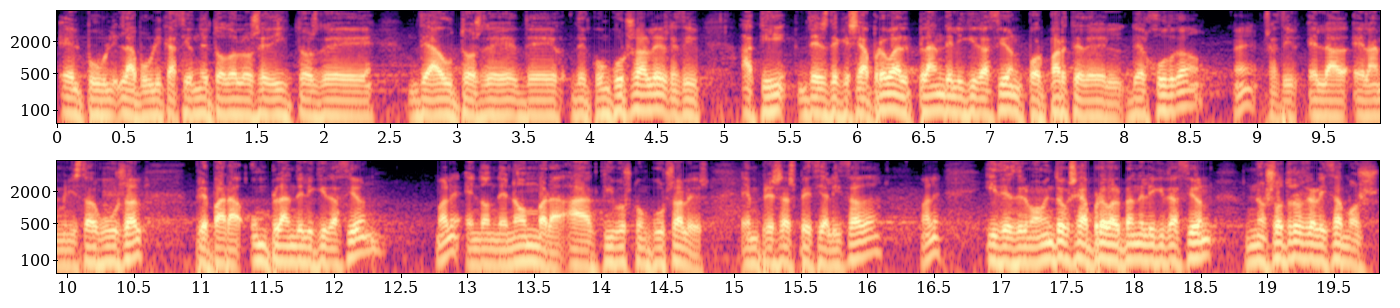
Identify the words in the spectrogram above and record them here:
la publicación de todos los edictos de, autos de, concursales, es decir, aquí desde que se aprueba el plan de liquidación por parte del, juzgado, ¿eh? es decir, el, administrador concursal prepara un plan de liquidación, ¿vale? en donde nombra a activos concursales empresa especializada, ¿vale? y desde el momento que se aprueba el plan de liquidación, nosotros realizamos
